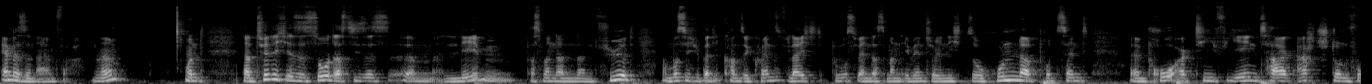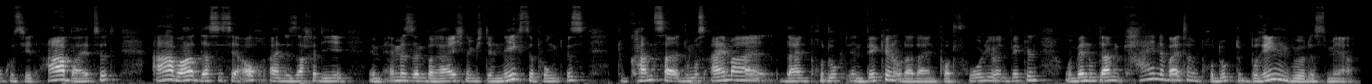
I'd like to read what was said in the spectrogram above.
Amazon einfach. Ne? Und natürlich ist es so, dass dieses ähm, Leben, was man dann, dann führt, man muss sich über die Konsequenzen vielleicht bewusst werden, dass man eventuell nicht so 100% ähm, proaktiv jeden Tag acht Stunden fokussiert arbeitet. Aber das ist ja auch eine Sache, die im Amazon-Bereich nämlich der nächste Punkt ist. Du kannst halt, du musst einmal dein Produkt entwickeln oder dein Portfolio entwickeln. Und wenn du dann keine weiteren Produkte bringen würdest mehr,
